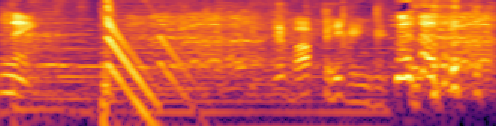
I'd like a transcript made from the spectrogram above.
नहीं। ये बाप कही गई है।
